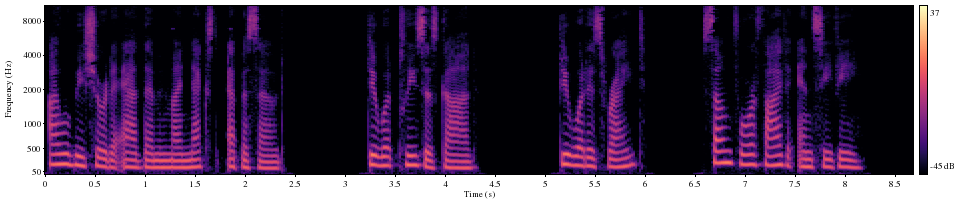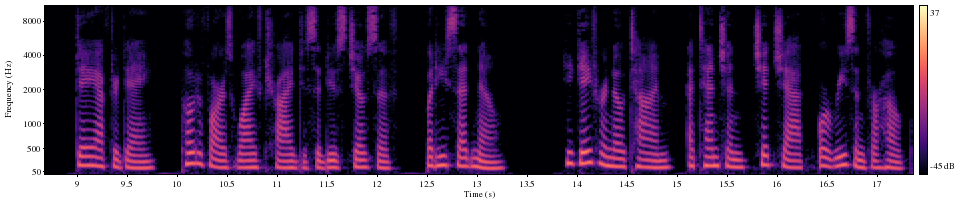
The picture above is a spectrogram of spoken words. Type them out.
I will be sure to add them in my next episode. Do what pleases God. Do what is right. Psalm 4 5 NCV. Day after day, Potiphar's wife tried to seduce Joseph, but he said no. He gave her no time, attention, chit chat, or reason for hope.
